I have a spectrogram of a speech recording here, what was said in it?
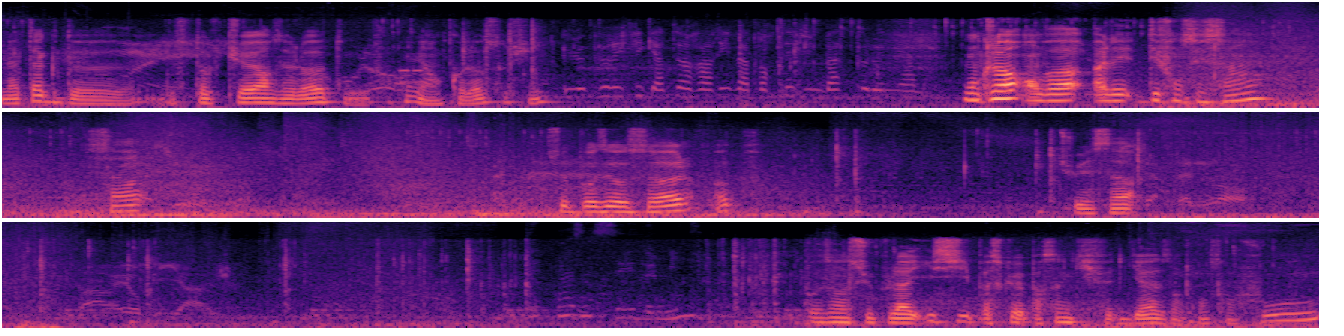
Une attaque de, de Stalker, je crois qu'il y a un colosse aussi. Donc là, on va aller défoncer ça. Ça. Se poser au sol. Hop. Tuer ça. Poser un supply ici parce que personne qui fait de gaz donc on s'en fout.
